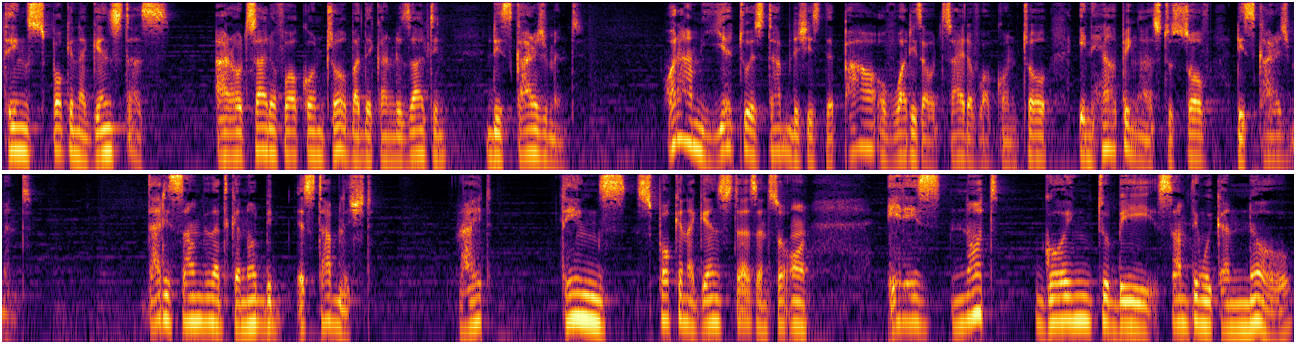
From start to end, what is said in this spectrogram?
Things spoken against us are outside of our control, but they can result in discouragement. What I'm yet to establish is the power of what is outside of our control in helping us to solve discouragement. That is something that cannot be established, right? Things spoken against us and so on. It is not going to be something we can know.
